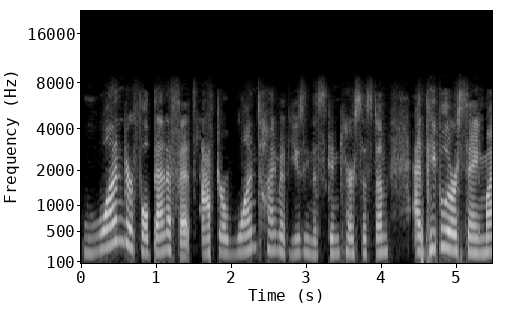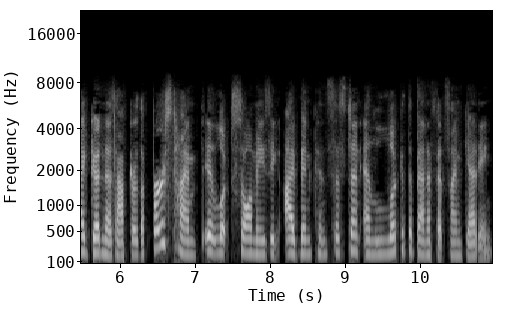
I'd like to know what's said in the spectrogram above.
wonderful benefits after one time of using the skincare system. And people who are saying, my goodness, after the first time it looked so amazing, I've been consistent and look at the benefits I'm getting.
